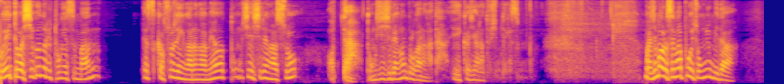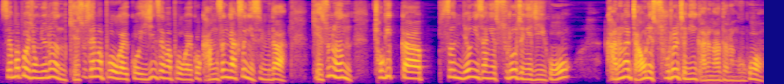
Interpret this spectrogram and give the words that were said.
웨이트와 시그널을 통해서만 S값 수정이 가능하며 동시에 실행할 수 없다. 동시 실행은 불가능하다. 여기까지 알아두시면 되겠습니다. 마지막으로 세마포의 종류입니다. 세마포의 종류는 개수 세마포가 있고 이진 세마포가 있고 강성 약성이 있습니다. 개수는 초기값은 0 이상의 수로 정해지고 가능한 자원의 수를 정의 가능하다는 거고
